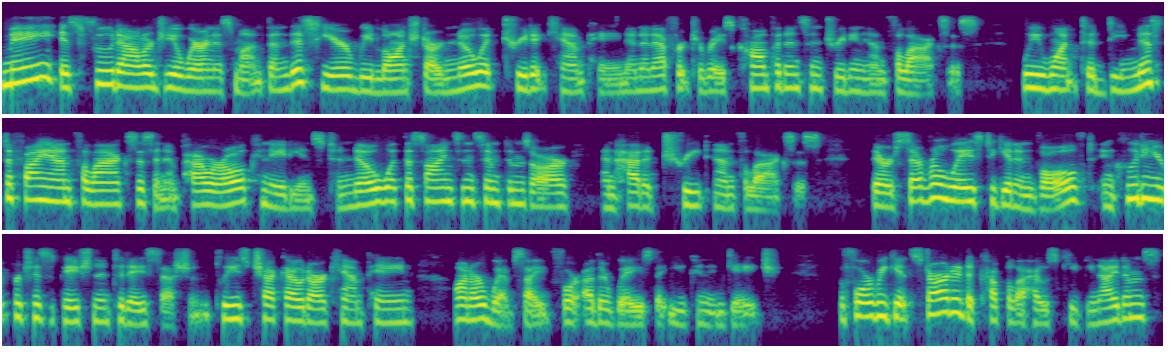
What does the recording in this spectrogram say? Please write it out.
May is Food Allergy Awareness Month, and this year we launched our Know It, Treat It campaign in an effort to raise confidence in treating anaphylaxis. We want to demystify anaphylaxis and empower all Canadians to know what the signs and symptoms are and how to treat anaphylaxis. There are several ways to get involved, including your participation in today's session. Please check out our campaign on our website for other ways that you can engage. Before we get started, a couple of housekeeping items.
